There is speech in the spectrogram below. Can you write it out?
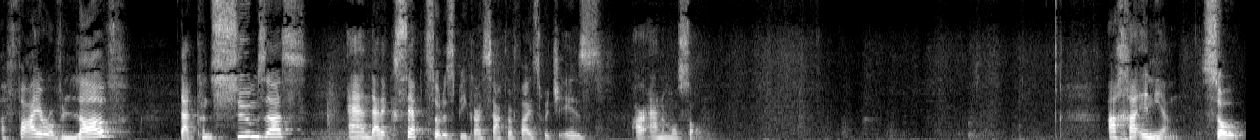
a fire of love that consumes us and that accepts, so to speak, our sacrifice, which is our animal soul. Acha'inyan. So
